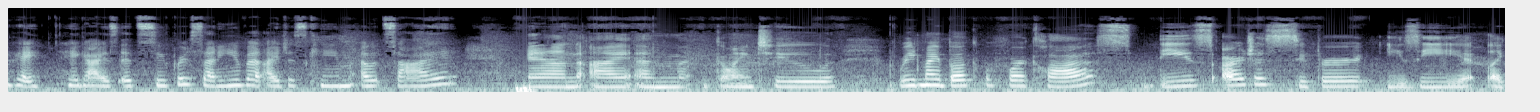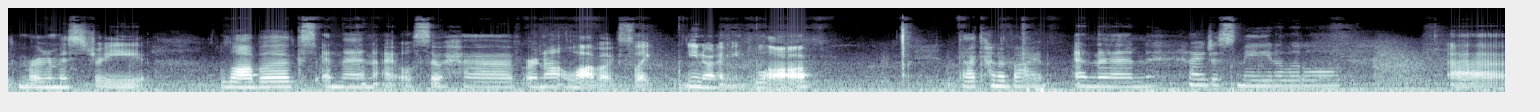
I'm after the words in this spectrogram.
Okay, hey guys, it's super sunny, but I just came outside and I am going to read my book before class. These are just super easy, like murder mystery law books. And then I also have, or not law books, like, you know what I mean, law, that kind of vibe. And then I just made a little uh,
